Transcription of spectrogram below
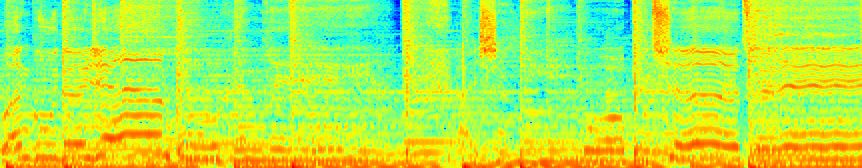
顽固的人不喊累。爱上你我不。撤退。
